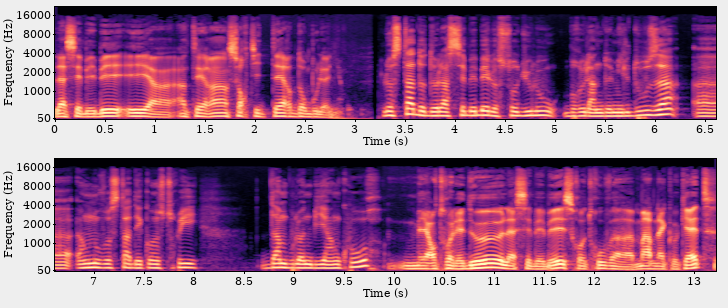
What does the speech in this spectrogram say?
la CBB ait un, terrain sorti de terre dans Boulogne. Le stade de la CBB, le Saut du Loup, brûle en 2012. un nouveau stade est construit dans Boulogne-Billancourt. Mais entre les deux, la CBB se retrouve à Marne-la-Coquette.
